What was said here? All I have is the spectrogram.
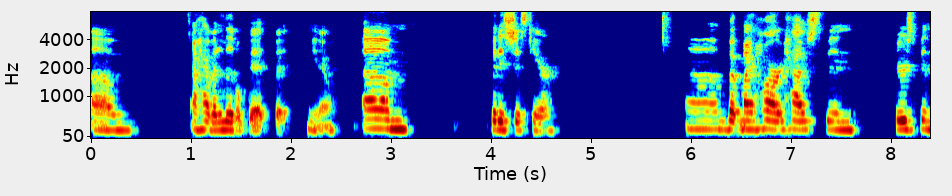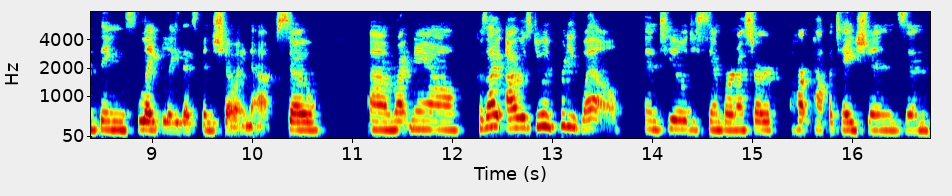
Um, I have a little bit, but you know, um, but it's just hair. Um, but my heart has been there's been things lately that's been showing up. So um, right now, because I, I was doing pretty well until December, and I started heart palpitations, and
